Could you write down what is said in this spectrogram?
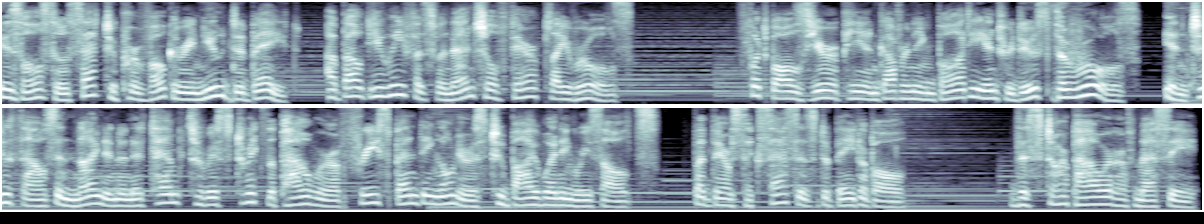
is also set to provoke a renewed debate about UEFA's financial fair play rules. Football's European governing body introduced the rules in 2009 in an attempt to restrict the power of free spending owners to buy winning results, but their success is debatable. The star power of Messi,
